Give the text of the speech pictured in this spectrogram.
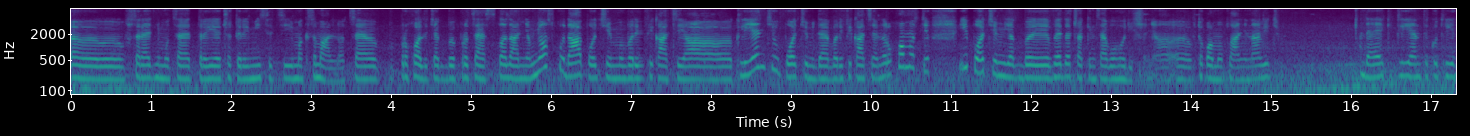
Е, в середньому це 3-4 місяці максимально. Це проходить якби процес складання внеску, да, потім верифікація клієнтів, потім йде верифікація нерухомості, і потім якби видача кінцевого рішення е, в такому плані навіть. Деякі клієнти, котрі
